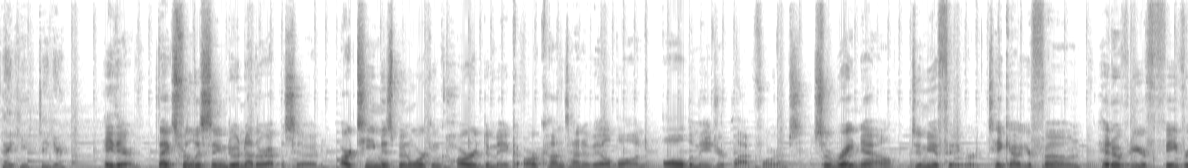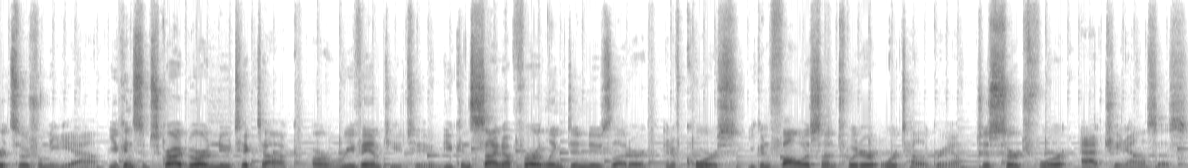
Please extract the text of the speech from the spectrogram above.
Thank you. Take care. Hey there. Thanks for listening to another episode. Our team has been working hard to make our content available on all the major platforms. So, right now, do me a favor take out your phone, head over to your favorite social media app. You can subscribe to our new TikTok, our revamped YouTube. You can sign up for our LinkedIn newsletter. And of course, you can follow us on Twitter or Telegram. Just search for at Chainalysis.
